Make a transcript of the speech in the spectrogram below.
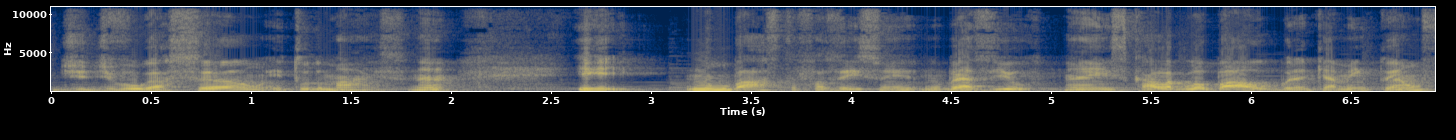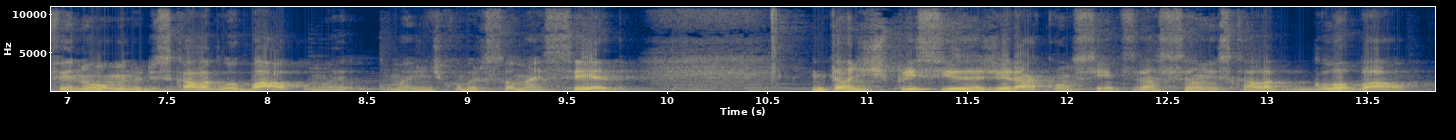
de divulgação e tudo mais. Né? E não basta fazer isso no Brasil, né? em escala global. O branqueamento é um fenômeno de escala global, como, como a gente conversou mais cedo. Então a gente precisa gerar conscientização em escala global.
